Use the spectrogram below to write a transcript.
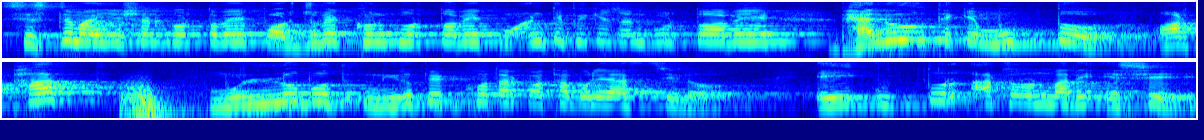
সিস্টেমাইজেশন করতে হবে, পর্যবেক্ষণ করতে হবে কোয়ান্টিফিকেশন করতে হবে ভ্যালু থেকে মুক্ত, অর্থাৎ মূল্যবোধ নিরপেক্ষতার কথা বলে আসছিল এই উত্তর আচরণবাদী এসে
